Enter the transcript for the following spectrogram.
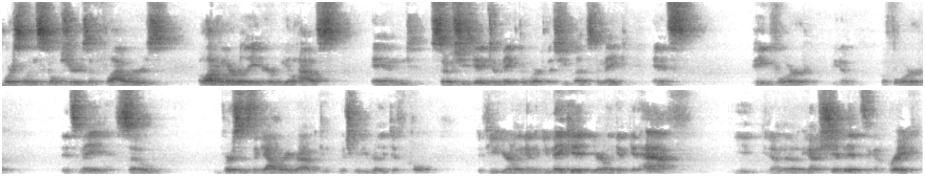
porcelain sculptures of flowers. A lot of them are really in her wheelhouse, and so she's getting to make the work that she loves to make, and it's paid for, you know, before it's made. So versus the gallery route, which can be really difficult. If you, you're only gonna you make it, you're only gonna get half. You, you don't know you got to ship it. Is it gonna break?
